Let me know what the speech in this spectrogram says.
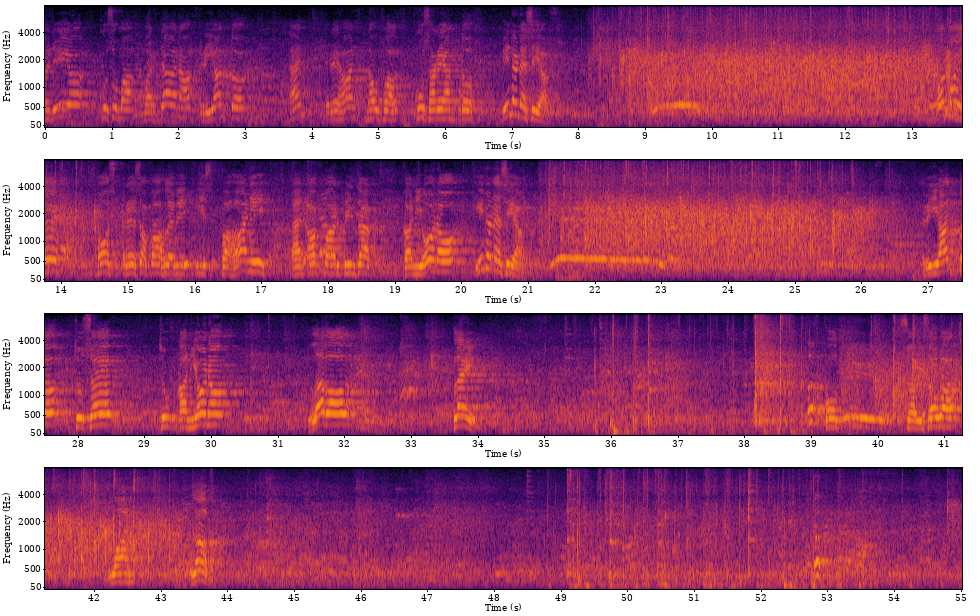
Pramedia Kusuma Vardana Rianto and Rehan Naufal Kusarianto, Indonesia. On my left, Mos Reza Pahlevi is Fahani and Akbar Pintak Kanyono, Indonesia. Rianto to serve to Cahyono. Level. Play. Full service over. One love.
